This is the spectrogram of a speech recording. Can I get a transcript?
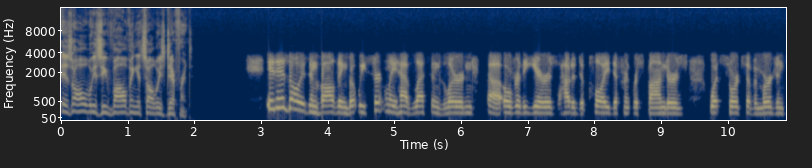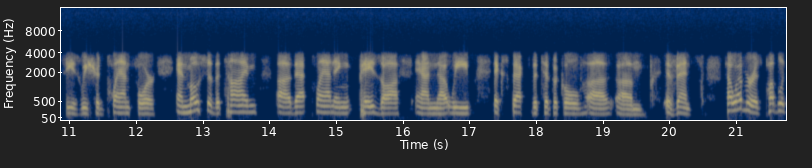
is always evolving, it's always different. It is always evolving, but we certainly have lessons learned uh, over the years how to deploy different responders, what sorts of emergencies we should plan for. And most of the time, uh, that planning pays off, and uh, we expect the typical uh, um, events. However, as public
